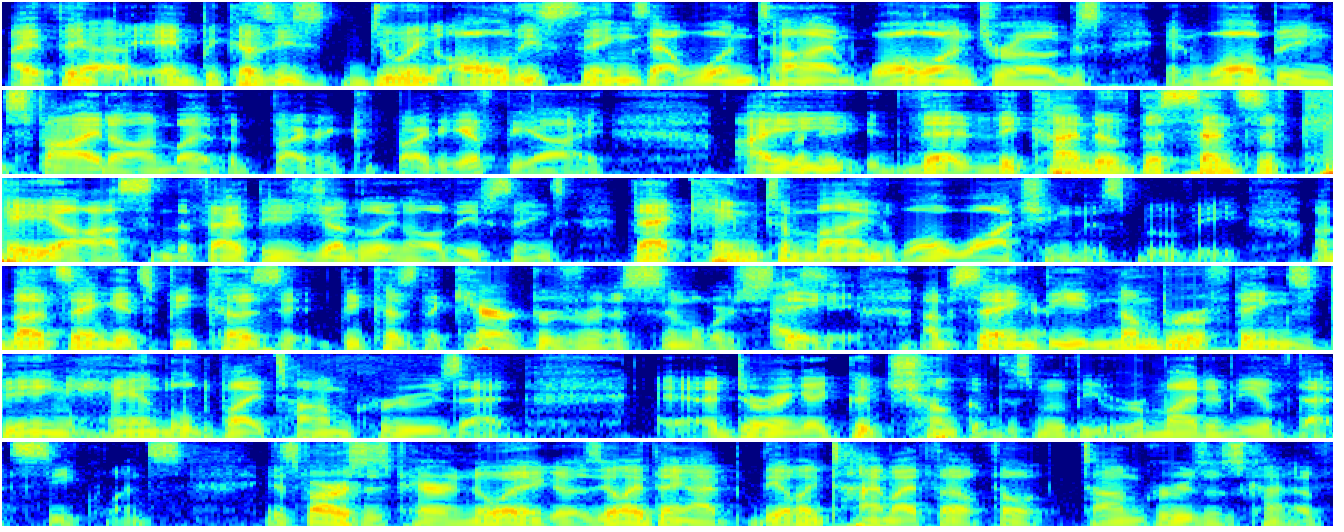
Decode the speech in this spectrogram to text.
I think, Yeah. and because he's doing all these things at one time while on drugs and while being spied on by the by the by the FBI. I that the kind of the sense of chaos and the fact that he's juggling all these things that came to mind while watching this movie. I'm not saying it's because it, because the characters were in a similar state. I'm saying the number of things being handled by Tom Cruise at Uh, during a good chunk of this movie reminded me of that sequence. As far as his paranoia goes, the only thing I the only time I felt felt Tom Cruise was kind of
